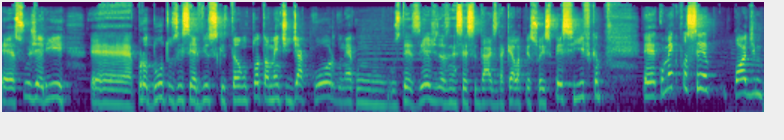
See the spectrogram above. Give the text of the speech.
é, sugerir é, produtos e serviços que estão totalmente de acordo né, com os desejos e as necessidades daquela pessoa específica. É, como é que você pode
